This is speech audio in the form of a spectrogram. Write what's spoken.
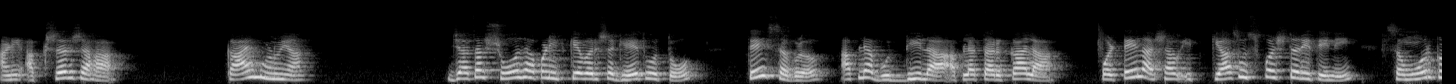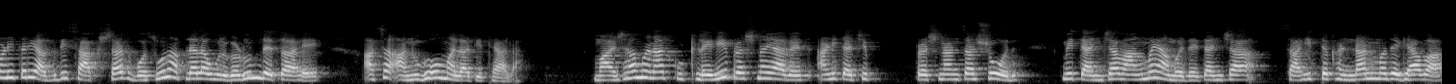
आणि अक्षरशः काय म्हणूया? ज्याचा शोध आपण इतके वर्ष घेत होतो ते सगळं आपल्या बुद्धीला आपल्या तर्काला पटेल अशा इतक्या सुस्पष्ट रीतीने समोर कोणीतरी अगदी साक्षात बसून आपल्याला उलगडून देतं आहे असा अनुभव मला तिथे आला. माझ्या मनात कुठलेही प्रश्न यावेत आणि त्याची प्रश्नांचा शोध मी त्यांच्या वाङ्मयामध्ये त्यांच्या साहित्यखंडांमध्ये घ्यावा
